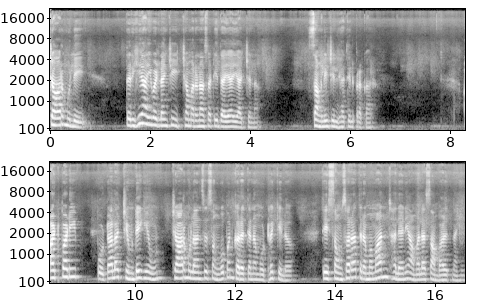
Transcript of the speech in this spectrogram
चार मुले तरीही आईवडिलांची इच्छा मरणासाठी दया याचना. सांगली जिल्ह्यातील प्रकार. आटपाडी पोटाला चिमटे घेऊन चार मुलांचं संगोपन करत त्यांना मोठं केलं ते संसारात रममान झाल्याने आम्हाला सांभाळत नाहीत.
